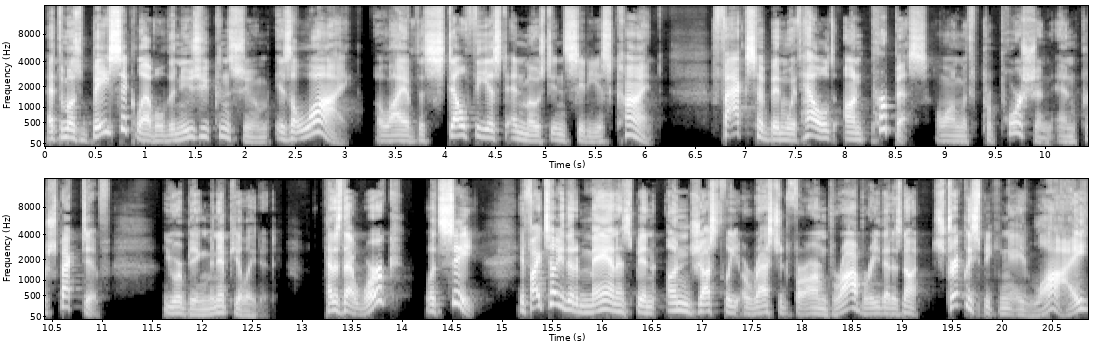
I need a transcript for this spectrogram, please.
At the most basic level, the news you consume is a lie, a lie of the stealthiest and most insidious kind. Facts have been withheld on purpose, along with proportion and perspective. You are being manipulated. How does that work? Let's see. If I tell you that a man has been unjustly arrested for armed robbery, that is not, strictly speaking, a lie.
